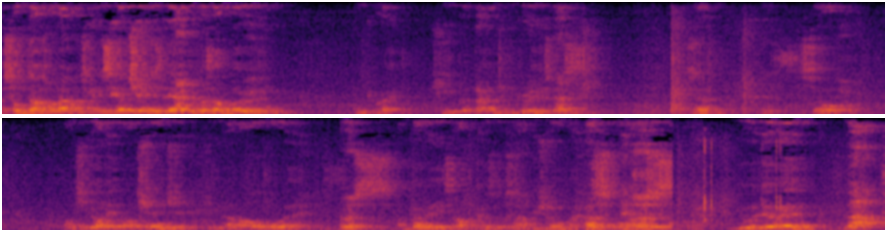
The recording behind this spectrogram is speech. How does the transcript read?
sometimes what happens, can you see I change the angle as I'm moving? Incorrect. Keep it 90 degrees. Yes. Yeah. So, once you got it, don't change it. Keep that all the way. Hus. I've got these off because it's not snap your shoulder. Hus. Hus. You were doing that.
